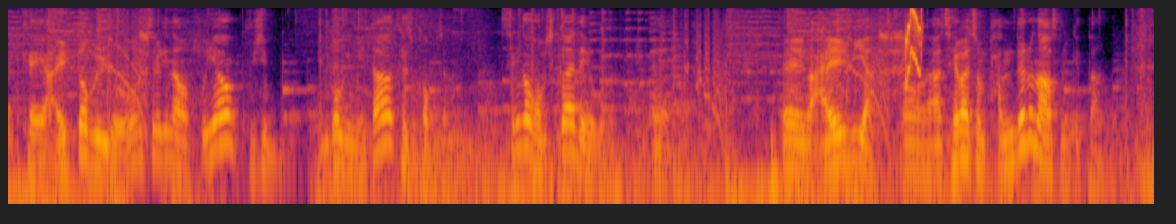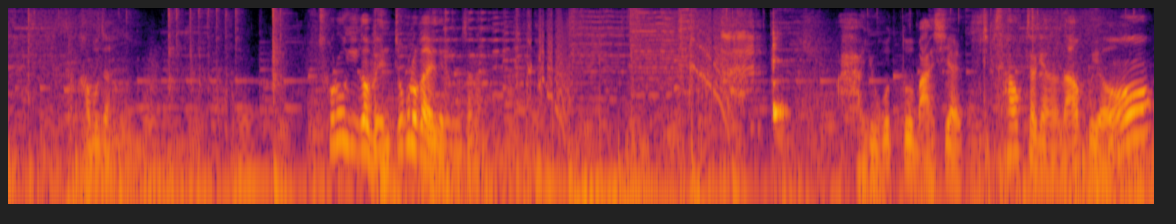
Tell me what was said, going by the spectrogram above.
오케이. RW 쓰레기 나왔고요. 96억입니다. 계속 가보자. 생각 없이 까야 돼 이거는 예. 예 이거 RB야. 어 아, 제발 좀 반대로 나왔으면 좋겠다. 자, 가보자. 초록이가 왼쪽으로 가야 되는 거잖아. 아 요것도 마시알 94억짜리 하나 나왔고요.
